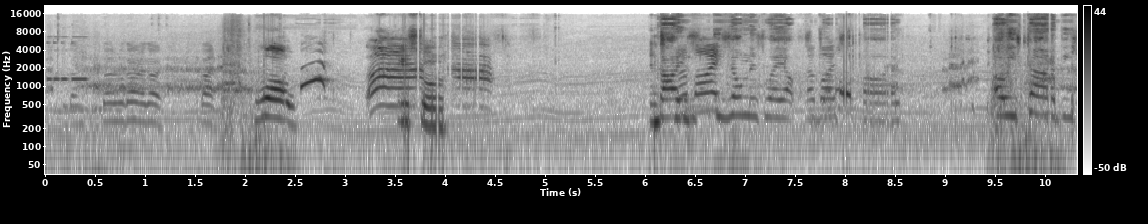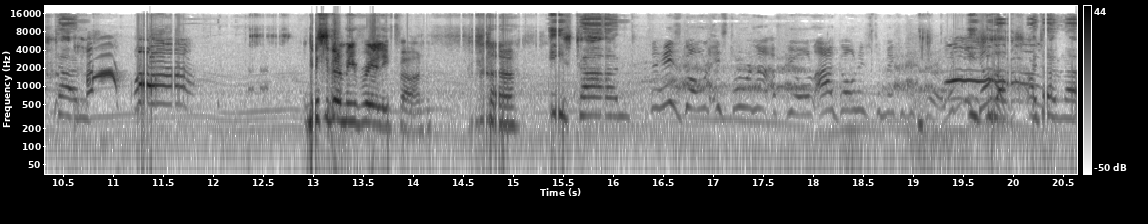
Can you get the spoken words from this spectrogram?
Go, go, go, go, go. Whoa! Ah! He's cool. Guys, No, he's on his way up to No, boys. top. Oh, he's turned, he's turned. This is gonna be really fun. He's turned. So his goal is to run out of fuel. Our goal is to make it through. He's lost. I don't know.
